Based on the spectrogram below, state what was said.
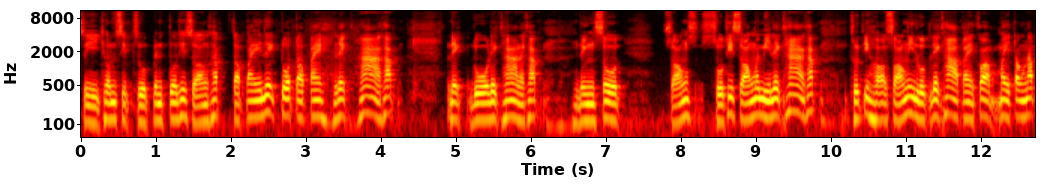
4ชน10สูตรเป็นตัวที่2ครับ ต่อไปเลขตัวต่อไปเลข5ครับ เลขดูเลข5นะครับ1สูตร2สูตรที่2ไม่มีเลข5ครับ สูตรที่หอสองนี่หลุดเลข5ไปก็ไม่ต้องนับ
